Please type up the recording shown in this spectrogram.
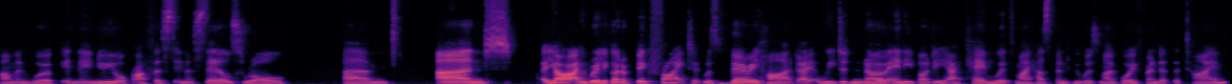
come and work in their New York office in a sales role. Um, and yeah, I really got a big fright. It was very hard. I, we didn't know anybody. I came with my husband, who was my boyfriend at the time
